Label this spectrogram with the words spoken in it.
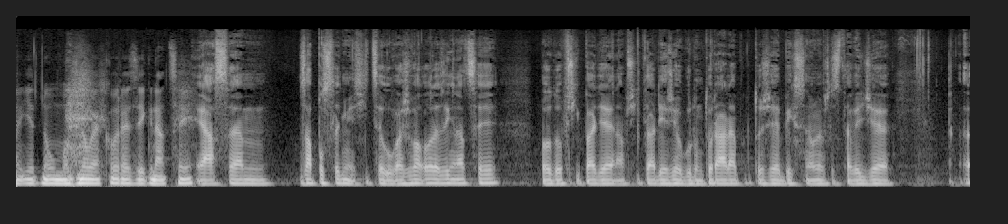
jednou možnou jako rezignaci. Já jsem za poslední měsíce uvažoval o rezignaci. Bylo to v případě například Jiřího Gruntoráda, protože bych si nemohl představit, že eh,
